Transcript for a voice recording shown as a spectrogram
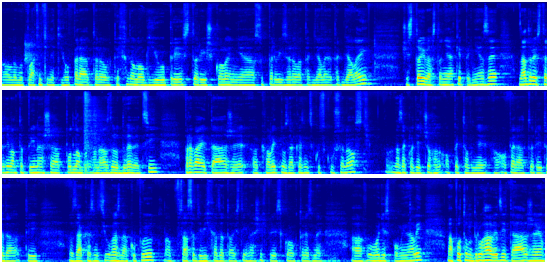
lebo platíte nejakých operátorov, technológiu, priestory, školenia, supervízorov a tak ďalej a tak ďalej. Čiže stojí vás to nejaké peniaze. Na druhej strane vám to prináša podľa môjho názoru dve veci. Prvá je tá, že kvalitnú zákazníckú skúsenosť, na základe čoho opätovne operátori, teda tí zákazníci u vás nakupujú. A v zásade vychádza to aj z tých našich prieskumov, ktoré sme v úvode spomínali. A potom druhá vec je tá, že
